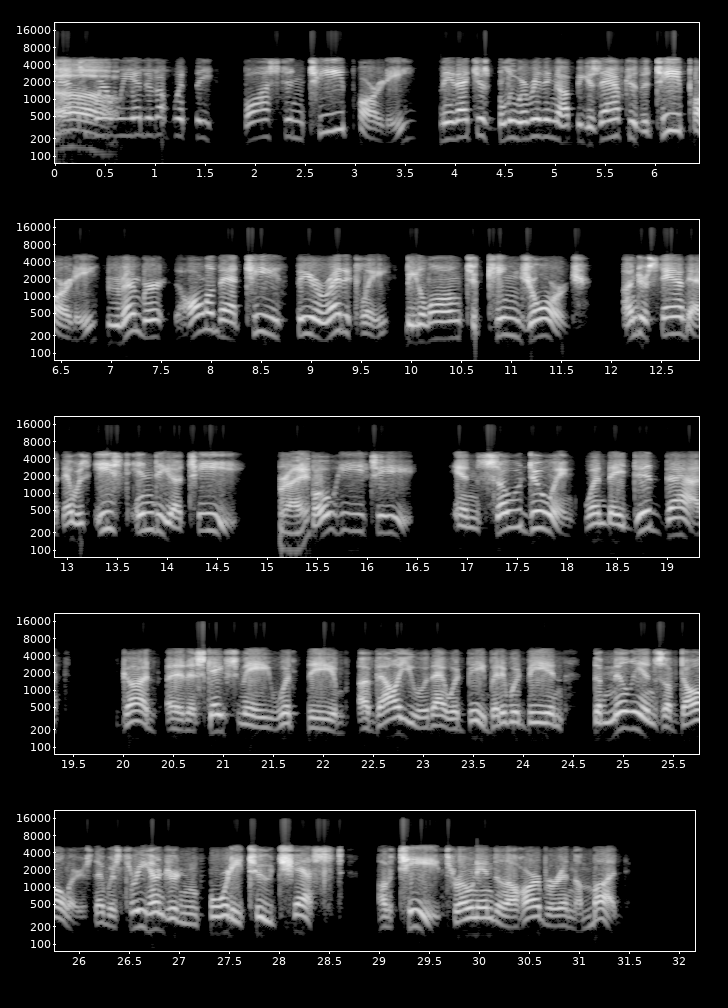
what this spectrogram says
that's Oh. where we ended up with the Boston Tea Party. I mean, that just blew everything up because after the Tea Party, remember, all of that tea theoretically belonged to King George. Understand that. That was East India tea, right? Bohea tea. In so doing, when they did that, God, it escapes me what the uh, value of that would be, but it would be in the millions of dollars. There was 342 chests of tea thrown into the harbor in the mud.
